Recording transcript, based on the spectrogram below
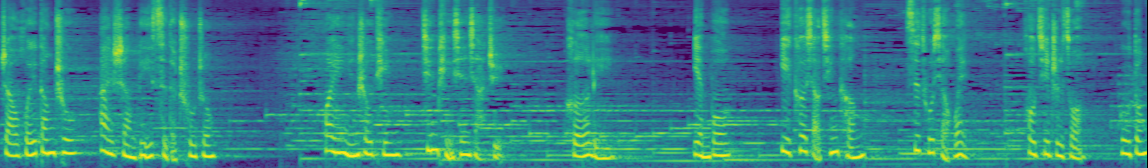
找回当初爱上彼此的初衷。欢迎您收听精品仙侠剧《和离》，演播：一颗小青藤，司徒小魏，后期制作：咕咚。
